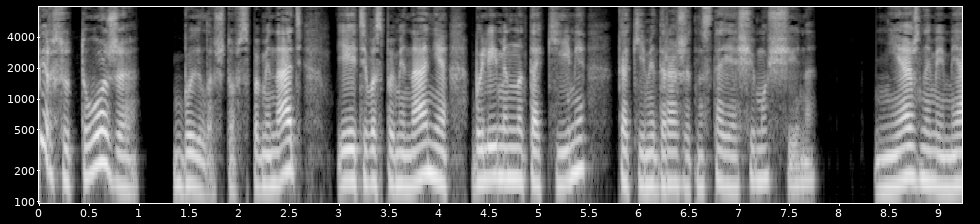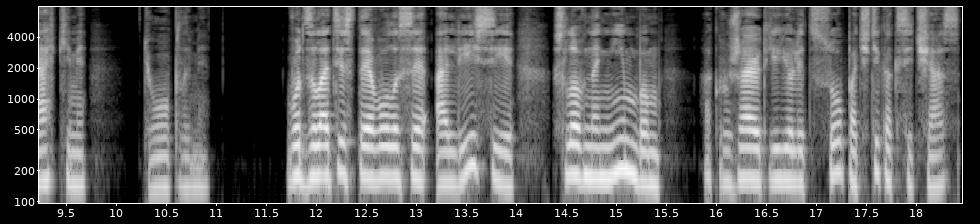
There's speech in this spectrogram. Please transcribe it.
Персу тоже было что вспоминать, и эти воспоминания были именно такими, какими дорожит настоящий мужчина. Нежными, мягкими, теплыми. Вот золотистые волосы Алисии, словно нимбом, окружают ее лицо почти как сейчас.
